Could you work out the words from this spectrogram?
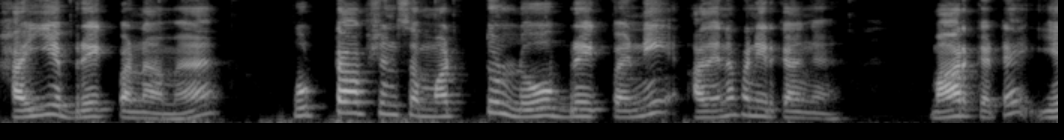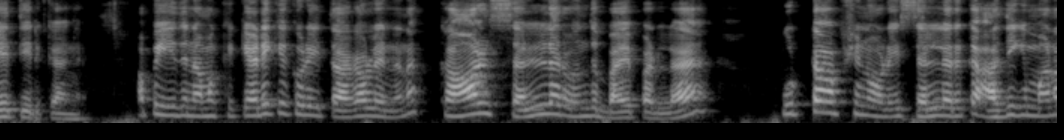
ஹையை பிரேக் பண்ணாமல் புட் ஆப்ஷன்ஸை மட்டும் லோ பிரேக் பண்ணி அதை என்ன பண்ணியிருக்காங்க மார்க்கெட்டை ஏற்றிருக்காங்க அப்போ இது நமக்கு கிடைக்கக்கூடிய தகவல் என்னென்னா கால் செல்லர் வந்து பயப்படல. புட் ஆப்ஷனோடைய செல்லருக்கு அதிகமான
